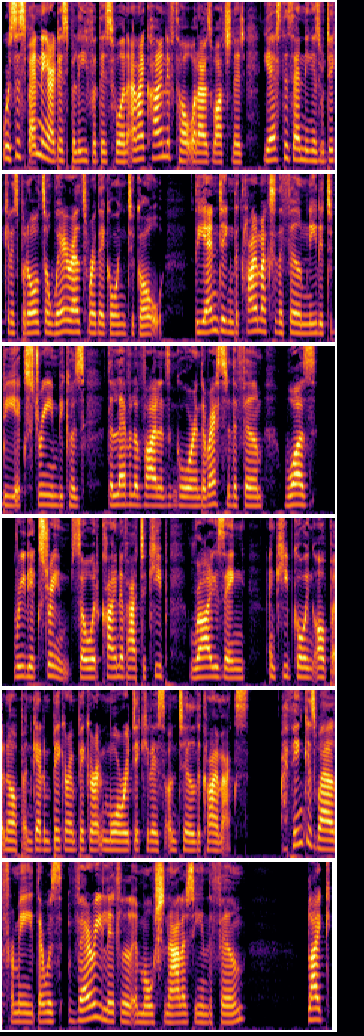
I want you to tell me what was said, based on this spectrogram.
we're suspending our disbelief with this one, and I kind of thought while I was watching it, yes, this ending is ridiculous, but also where else were they going to go? The ending, the climax of the film needed to be extreme because the level of violence and gore in the rest of the film was really extreme. So it kind of had to keep rising and keep going up and up and getting bigger and bigger and more ridiculous until the climax. I think as well for me, there was very little emotionality in the film. Like,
